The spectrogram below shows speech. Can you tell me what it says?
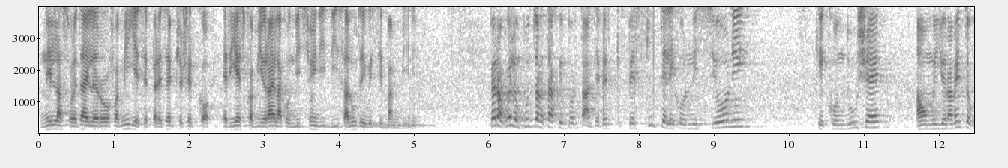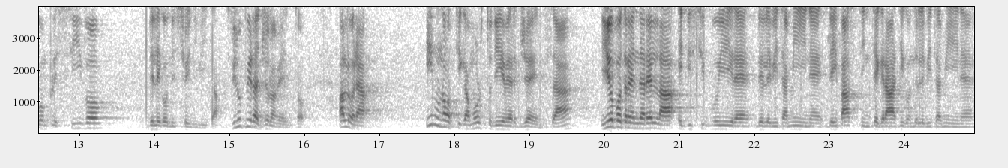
nella sovranità delle loro famiglie se per esempio cerco e riesco a migliorare la condizione di, di salute di questi bambini. Però quello è un punto d'attacco importante per, per tutte le connessioni che conduce a un miglioramento complessivo delle condizioni di vita. Sviluppo il ragionamento. Allora, in un'ottica molto di emergenza, io potrei andare là e distribuire delle vitamine, dei pasti integrati con delle vitamine,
